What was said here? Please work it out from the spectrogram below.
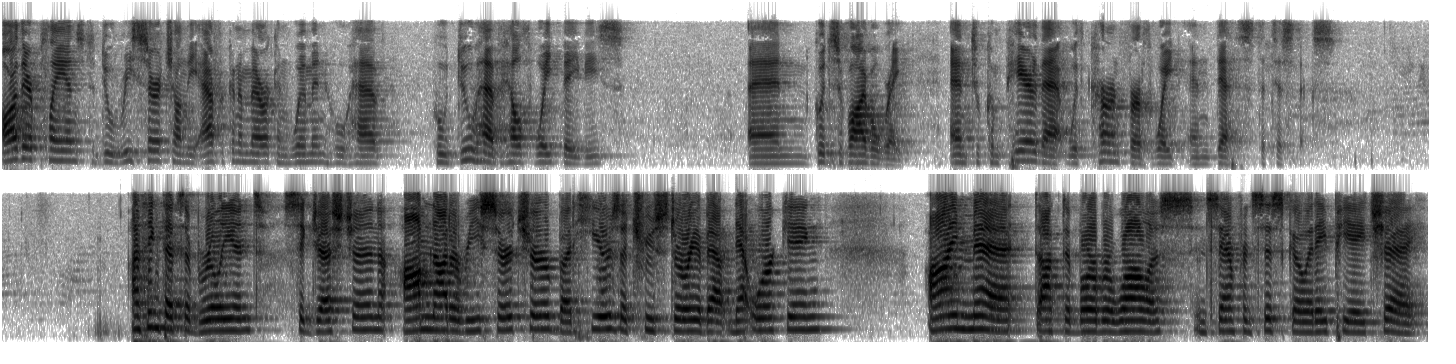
are there plans to do research on the African American women who have, who do have health weight babies and good survival rate, and to compare that with current birth weight and death statistics? I think that's a brilliant suggestion. I'm not a researcher, but here's a true story about networking. I met Dr. Barbara Wallace in San Francisco at APHA.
